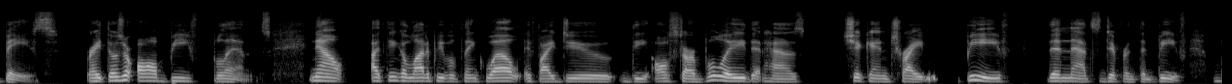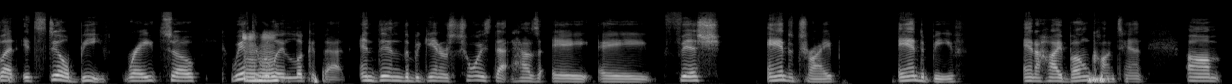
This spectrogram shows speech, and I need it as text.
base, right? Those are all beef blends. Now, I think a lot of people think, well, if I do the all star bully that has chicken, tripe, beef, then that's different than beef, but it's still beef, right? So we have Mhm. to really look at that. And then the beginner's choice that has a a fish and a tripe and a beef and a high bone content. Um,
